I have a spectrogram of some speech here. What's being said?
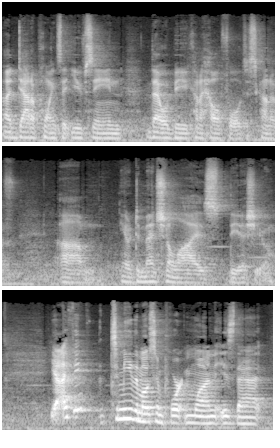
uh, data points that you've seen that would be kind of helpful, just kind of um, you know dimensionalize the issue? Yeah, I think to me the most important one is that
